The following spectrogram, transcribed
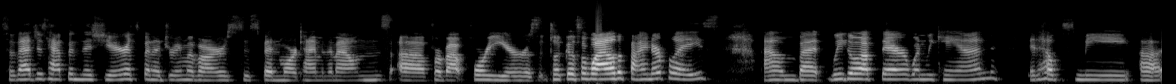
So that just happened this year. It's been a dream of ours to spend more time in the mountains uh, for about four years. It took us a while to find our place, um, but we go up there when we can. It helps me uh,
